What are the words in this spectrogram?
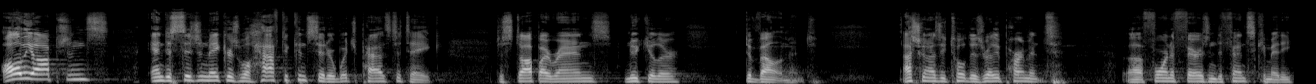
all the options, and decision makers will have to consider which paths to take to stop Iran's nuclear development. Ashkenazi told the Israeli Parliament uh, Foreign Affairs and Defense Committee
